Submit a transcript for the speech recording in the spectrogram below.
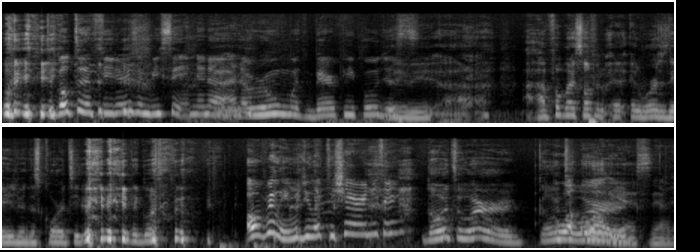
to go to the theaters and be sitting in a in a room with bare people, just. Baby, uh, I put myself in, in, in worse danger in this quarantine than going to. Oh really? Would you like to share anything? Going to work. Going well, to work. Well, yes, yeah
